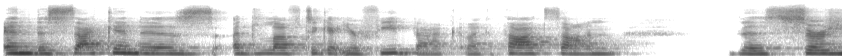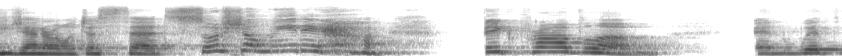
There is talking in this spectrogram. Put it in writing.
and the second is I'd love to get your feedback, like thoughts on the Surgeon General just said social media, big problem. And with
